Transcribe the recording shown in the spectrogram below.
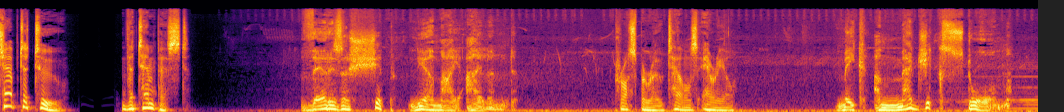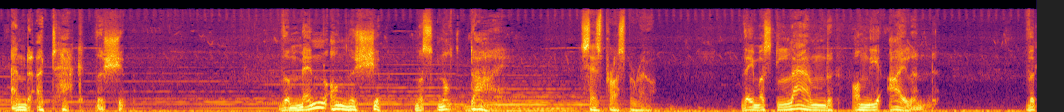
Chapter 2 The Tempest There is a ship near my island. Prospero tells Ariel. Make a magic storm and attack the ship. The men on the ship must not die. says Prospero. They must land on the island. The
